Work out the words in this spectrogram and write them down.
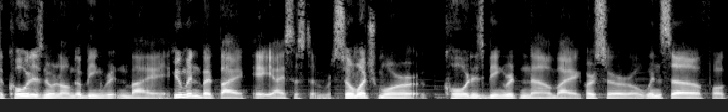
The code is no longer being written by a human, but by AI system. So much more code is being written now by Cursor or Windsurf or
